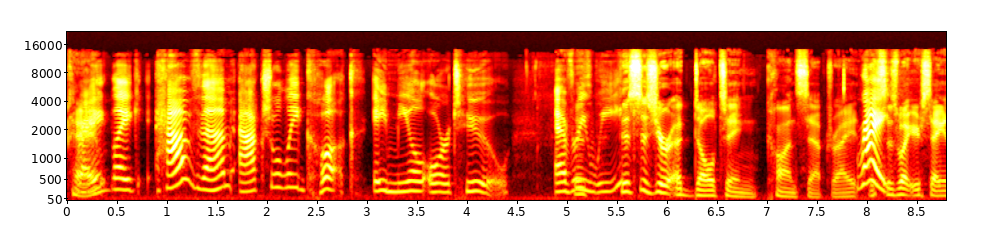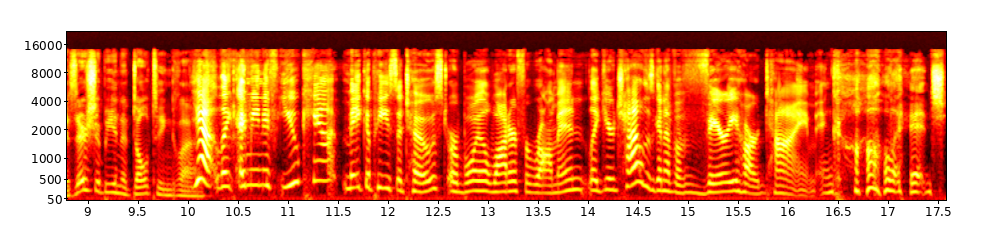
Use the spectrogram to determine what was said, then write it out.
Okay. right? Like have them actually cook a meal or two every This- week. This is your adulting concept, right? Right. This is what you're saying is there should be an adulting class. Yeah, like I mean, if you can't make a piece of toast or boil water for ramen, like your child is gonna have a very hard time in college,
